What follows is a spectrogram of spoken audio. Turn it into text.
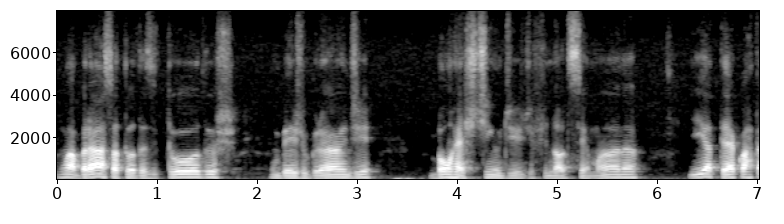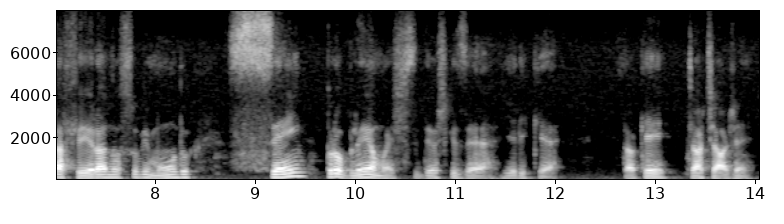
Um abraço a todas e todos, um beijo grande, bom restinho de, de final de semana e até quarta-feira no Submundo, sem problemas, se Deus quiser e Ele quer. Tá ok? Tchau, tchau, gente.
